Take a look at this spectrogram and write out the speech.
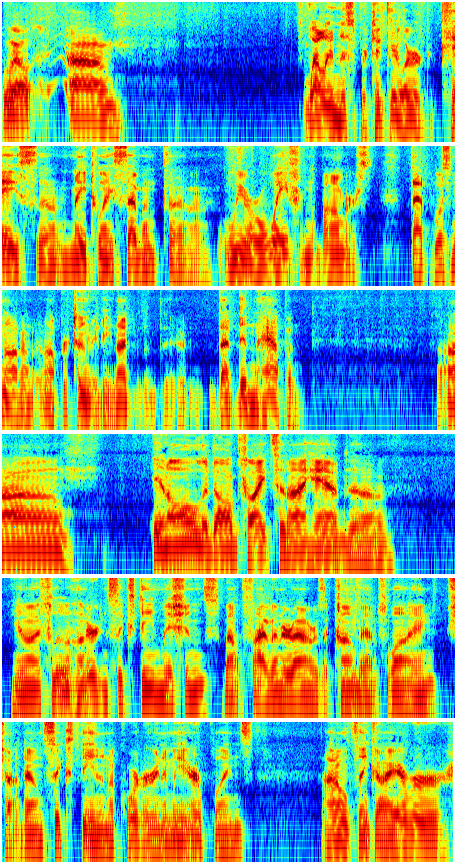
Well, um, well, in this particular case, uh, May 27th, uh, we were away from the bombers. That was not an opportunity. That, that didn't happen. Uh, in all the dogfights that I had, uh, you know, I flew 116 missions, about 500 hours of combat flying, shot down 16 and a quarter enemy airplanes. I don't think I ever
